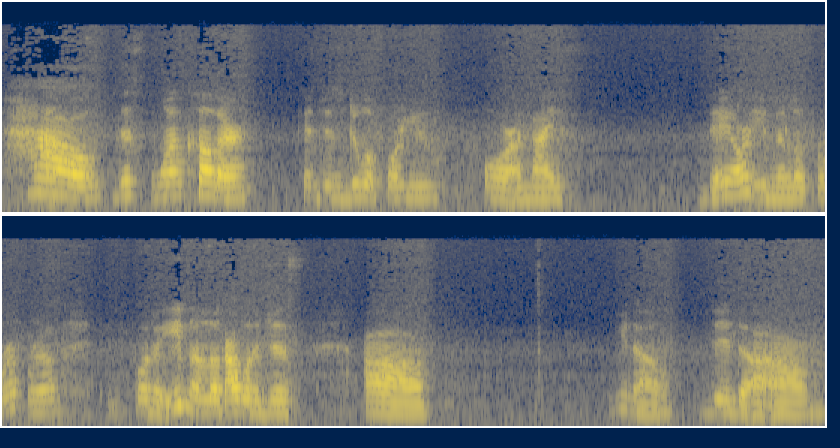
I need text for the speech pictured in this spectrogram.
how this one color can just do it for you for a nice day or evening look for real, for real. For the evening look, I would have just, uh, you know, did the um,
